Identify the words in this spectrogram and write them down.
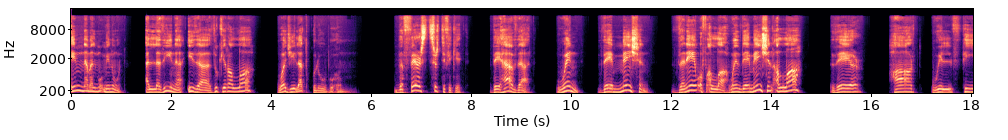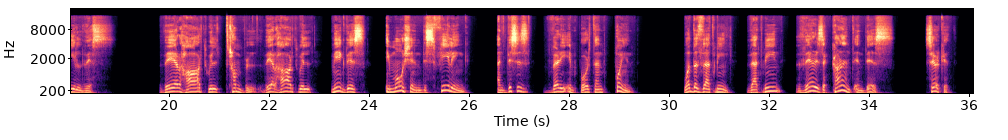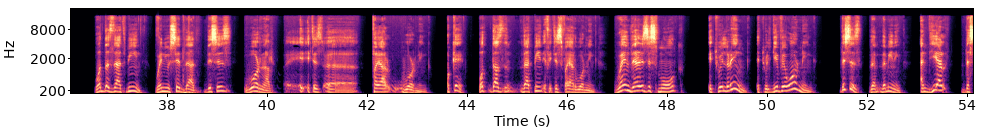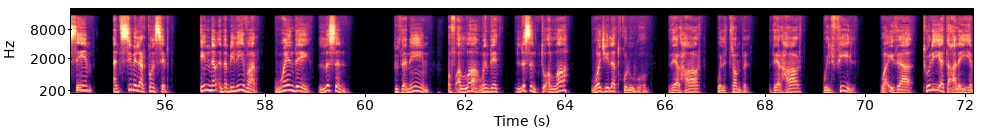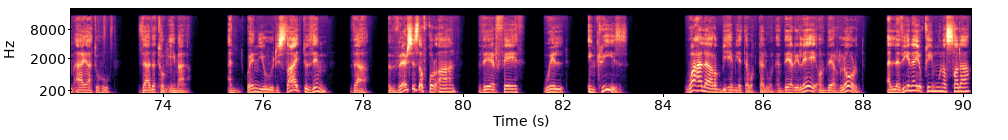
إنما المؤمنون الذين إذا ذكر الله وجلت قلوبهم the first certificate they have that when they mention the name of Allah when they mention Allah their heart will feel this. Their heart will tremble. Their heart will make this emotion this feeling. And this is very important point. What does that mean? That mean there is a current in this circuit. What does that mean? When you said that this is warner. It is uh, fire warning. Okay, what does that mean if it is fire warning? When there is a smoke, it will ring. It will give a warning. This is the, the meaning. And here, the same and similar concept. In the, the believer, when they listen to the name of Allah, when they listen to Allah, wajilat قلوبهم. Their heart will tremble. Their heart feel. وإذا تليت عليهم آياته زادتهم إيمانا. And when you recite to them the verses of Quran, their faith will increase. وعلى ربهم يتوكلون and they rely on their Lord الذين يقيمون الصلاة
